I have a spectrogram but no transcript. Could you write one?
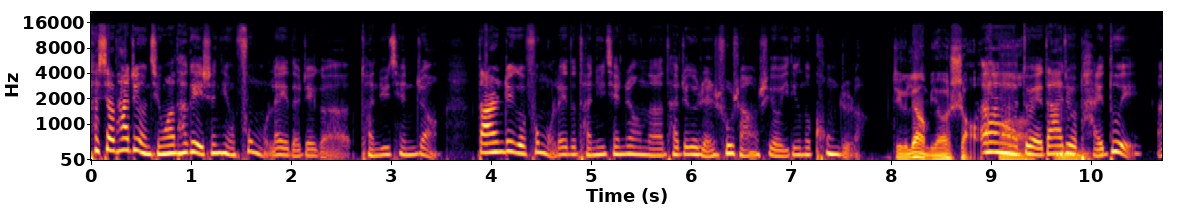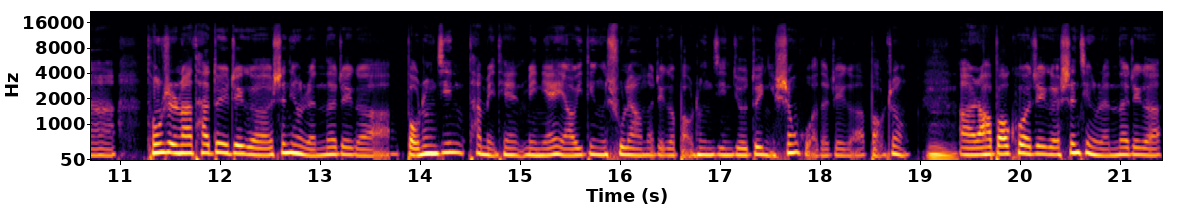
他像他这种情况，他可以申请父母类的这个团聚签证。当然，这个父母类的团聚签证呢，它这个人数上是有一定的控制的。这个量比较少啊，对，大家就嗯排队啊。同时呢，他对这个申请人的这个保证金，他每天每年也要一定数量的这个保证金，就是对你生活的这个保证嗯啊。然后包括这个申请人的这个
